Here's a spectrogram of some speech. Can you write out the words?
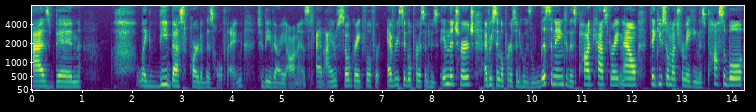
has been like the best part of this whole thing, to be very honest. And I am so grateful for every single person who's in the church, every single person who is listening to this podcast right now. Thank you so much for making this possible.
